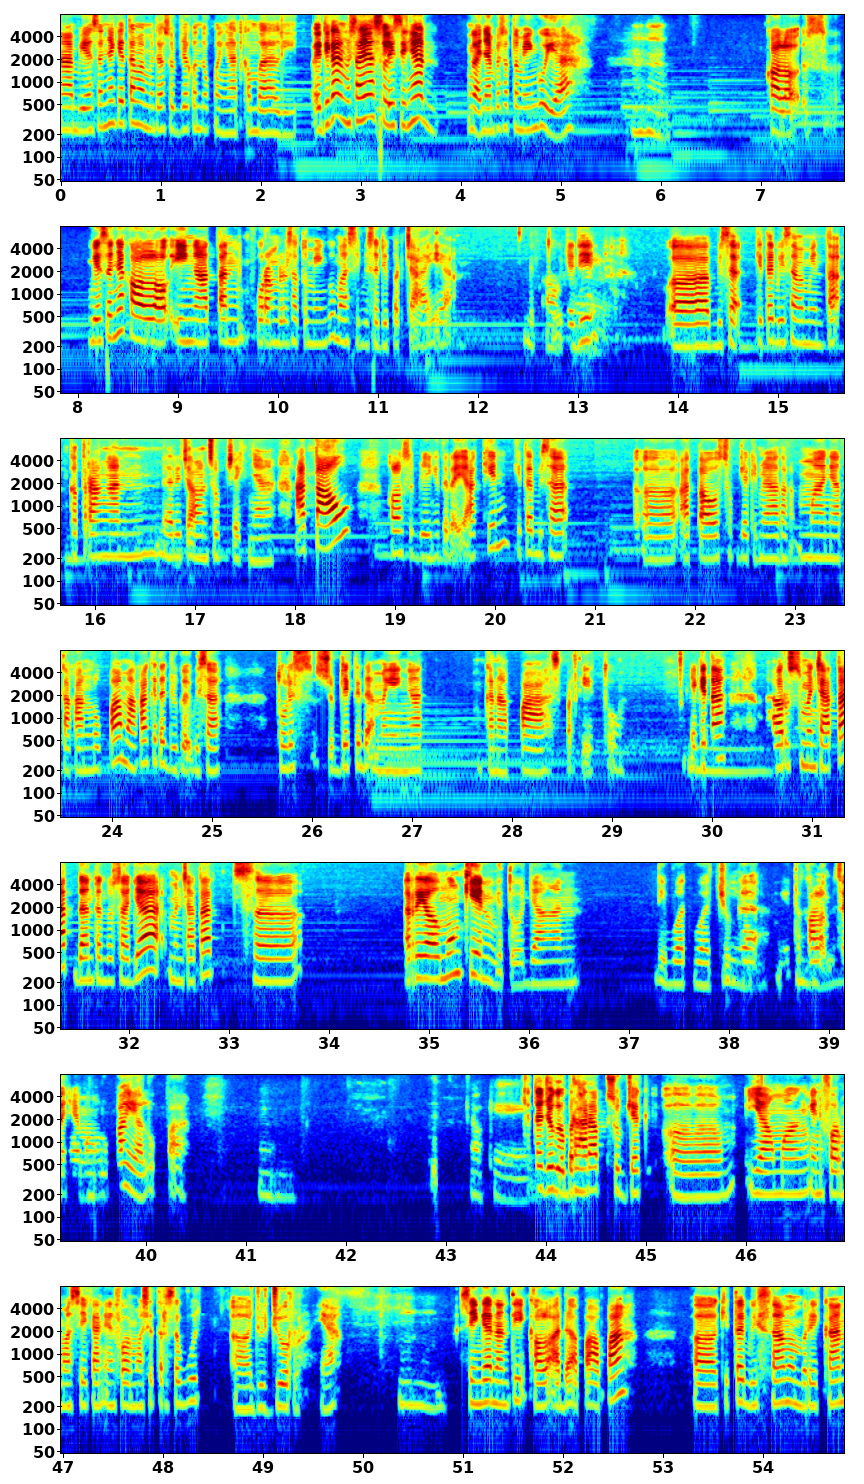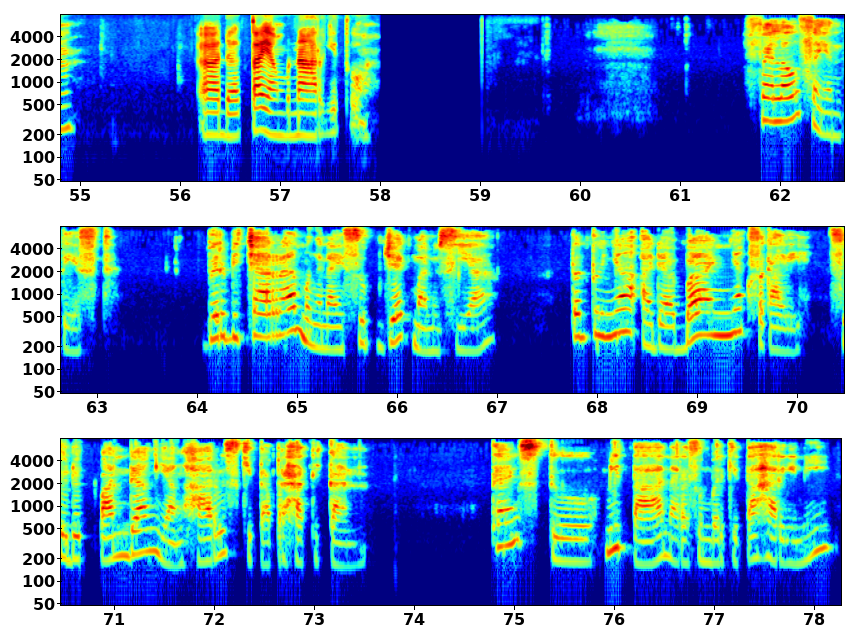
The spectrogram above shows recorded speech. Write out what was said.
Nah, biasanya kita meminta subjek untuk mengingat kembali. Ini kan misalnya selisihnya nggak nyampe satu minggu ya. Mhm. Kalau biasanya kalau ingatan kurang dari satu minggu masih bisa dipercaya. Gitu. Oke. Jadi uh, bisa kita bisa meminta keterangan dari calon subjeknya atau kalau subjeknya tidak yakin kita bisa uh, atau subjek menyatakan lupa maka kita juga bisa tulis subjek tidak mengingat kenapa seperti itu ya kita hmm. harus mencatat dan tentu saja mencatat se real mungkin gitu jangan dibuat-buat juga yeah. gitu kalau misalnya emang lupa ya lupa hmm. oke okay. kita juga berharap subjek um, yang menginformasikan informasi tersebut uh, jujur ya Hmm. Sehingga nanti kalau ada apa-apa uh, kita bisa memberikan uh, data yang benar gitu. Fellow scientist, berbicara mengenai subjek manusia, tentunya ada banyak sekali sudut pandang yang harus kita perhatikan. Thanks to Mita, narasumber kita hari ini,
